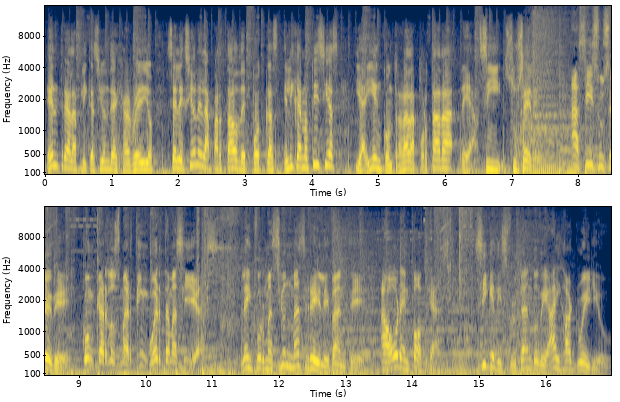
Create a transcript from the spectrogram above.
entre a la aplicación de Radio, seleccione el apartado de podcast, elija noticias y ahí encontrará la portada de Así sucede. Así sucede con Carlos Martín Huerta Macías. La información más relevante ahora en podcast. Sigue disfrutando de iHeartRadio.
